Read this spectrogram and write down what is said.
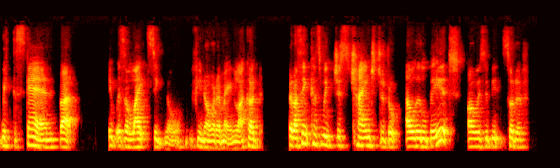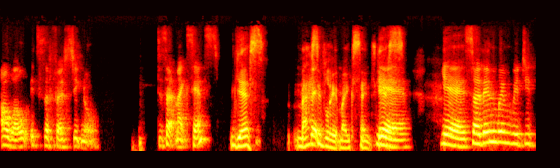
with the scan, but it was a late signal, if you know what I mean. Like I, but I think because we just changed it a little bit, I was a bit sort of, oh, well, it's the first signal. Does that make sense? Yes, massively, but, it makes sense. Yes. Yeah. Yeah. So then when we did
